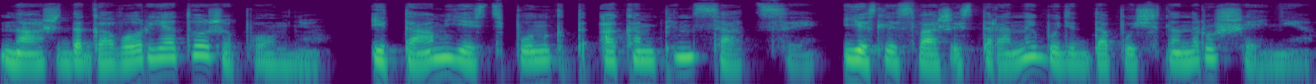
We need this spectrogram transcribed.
Наш договор я тоже помню. И там есть пункт о компенсации, если с вашей стороны будет допущено нарушение.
